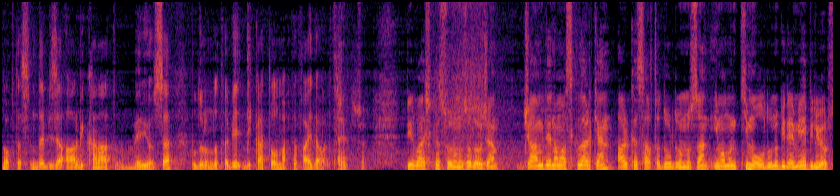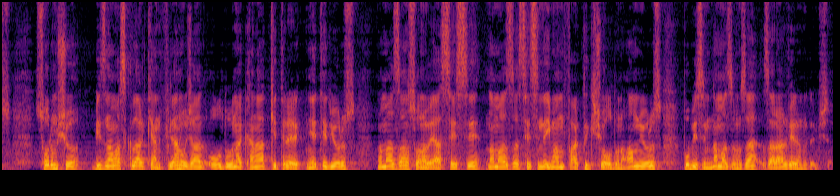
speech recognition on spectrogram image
noktasında bize ağır bir kanaat veriyorsa bu durumda tabii dikkatli olmakta fayda vardır. Evet hocam. Bir başka sorumuza da hocam. Camide namaz kılarken arka safta durduğumuzdan imamın kim olduğunu bilemeyebiliyoruz. Sorum şu, biz namaz kılarken filan hoca olduğuna kanaat getirerek niyet ediyoruz. Namazdan sonra veya sesi, namazda sesinde imamın farklı kişi olduğunu anlıyoruz. Bu bizim namazımıza zarar verir mi demişler.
